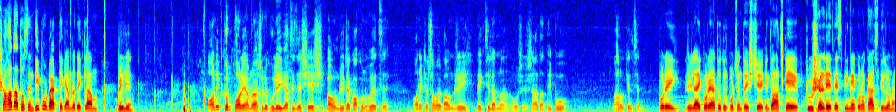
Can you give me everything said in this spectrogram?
শাহাদাত হোসেন দীপুর ব্যাট থেকে আমরা দেখলাম। ব্রিলিয়ান্ট অনেকক্ষণ পরে আমরা আসলে ভুলেই গেছি যে শেষ বাউন্ডারিটা কখন হয়েছে। অনেকটা সময় বাউন্ডারি দেখছিলাম না অবশ্যই সাদা দীপু ভালো খেলছেন। পরেই রিলাই করে এত দূর পর্যন্ত এসছে, কিন্তু আজকে ক্রুশিয়াল ডেতে স্পিনে কোনো কাজ দিল না।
